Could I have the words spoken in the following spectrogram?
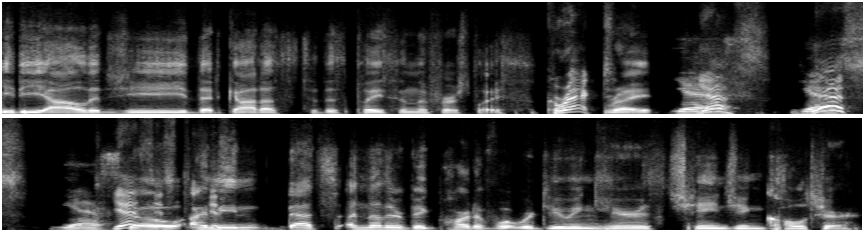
ideology that got us to this place in the first place, correct right? Yes. yes Yes. Yes, so it's- I it's- mean, that's another big part of what we're doing here is changing culture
